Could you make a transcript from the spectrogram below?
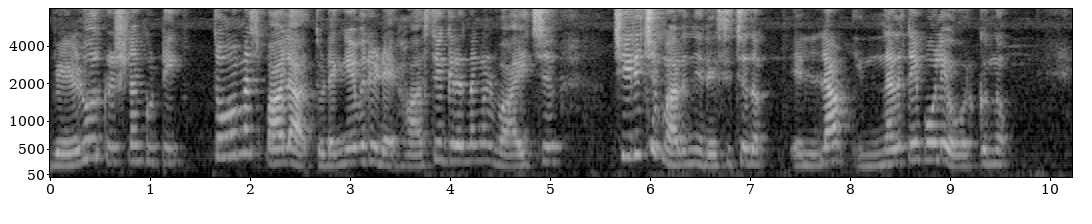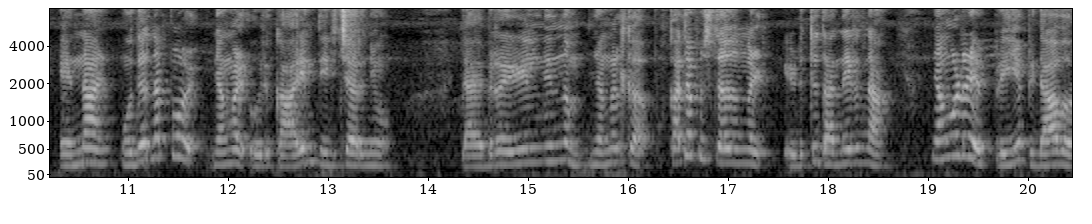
വേളൂർ കൃഷ്ണൻകുട്ടി തോമസ് പാല തുടങ്ങിയവരുടെ ഹാസ്യഗ്രന്ഥങ്ങൾ വായിച്ച് ചിരിച്ചു മറിഞ്ഞ് രസിച്ചതും എല്ലാം ഇന്നലത്തെ പോലെ ഓർക്കുന്നു. എന്നാൽ മുതിർന്നപ്പോൾ ഞങ്ങൾ ഒരു കാര്യം തിരിച്ചറിഞ്ഞു. ലൈബ്രറിയിൽ നിന്നും ഞങ്ങൾക്ക് കഥപുസ്തകങ്ങൾ എടുത്തു തന്നിരുന്ന ഞങ്ങളുടെ പ്രിയ പിതാവ്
